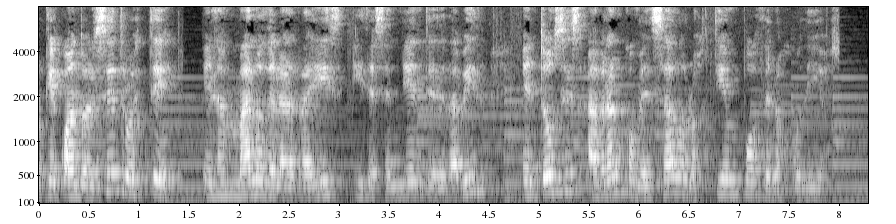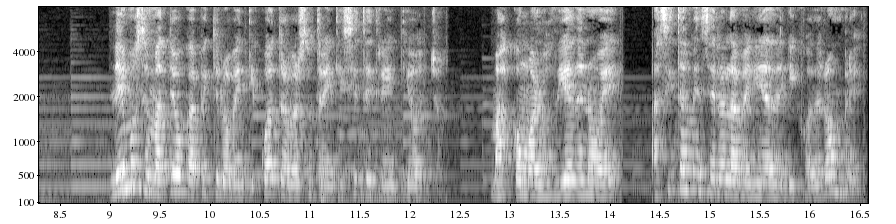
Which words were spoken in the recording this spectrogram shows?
Porque cuando el cetro esté en las manos de la raíz y descendiente de David, entonces habrán comenzado los tiempos de los judíos. Leemos en Mateo capítulo 24, versos 37 y 38. Más como los días de Noé, así también será la venida del Hijo del Hombre,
